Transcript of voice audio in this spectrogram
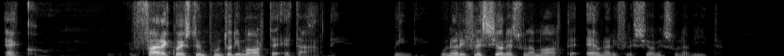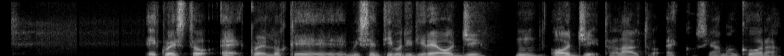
Ecco, fare questo in punto di morte è tardi. Quindi una riflessione sulla morte è una riflessione sulla vita. E questo è quello che mi sentivo di dire oggi. Mm? Oggi, tra l'altro, ecco, siamo ancora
